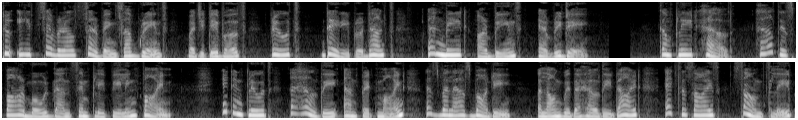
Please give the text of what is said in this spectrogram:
to eat several servings of grains, vegetables, fruits, dairy products, and meat or beans every day. Complete health. Health is far more than simply feeling fine. It includes a healthy and fit mind as well as body. Along with a healthy diet, exercise, sound sleep,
